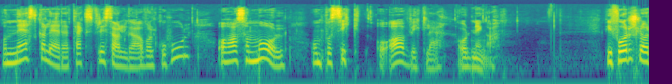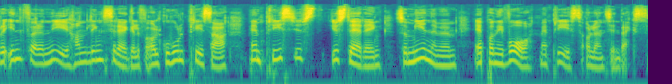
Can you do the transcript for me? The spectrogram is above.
å nedskalere taxfree-salget av alkohol og ha som mål om på sikt å avvikle ordninga. Vi foreslår å innføre en ny handlingsregel for alkoholpriser med en prisjustering som minimum er på nivå med pris- og lønnsindeks.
